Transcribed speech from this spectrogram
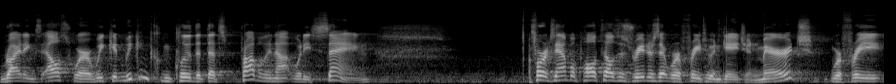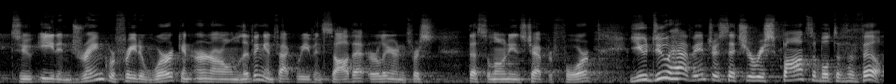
writings elsewhere, we can, we can conclude that that's probably not what he's saying. For example, Paul tells his readers that we're free to engage in marriage, we're free to eat and drink, we're free to work and earn our own living. In fact, we even saw that earlier in 1 Thessalonians chapter 4. You do have interests that you're responsible to fulfill.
